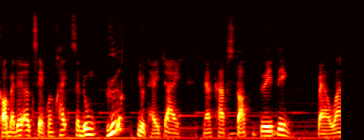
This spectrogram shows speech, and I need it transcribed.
gallbladder อักเสบคนไข้สะดุ้งเฮือกหยุดหายใจนะครับ stop breathing แปลว่า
